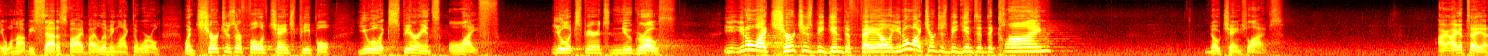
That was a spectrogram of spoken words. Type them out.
It will not be satisfied by living like the world. When churches are full of changed people, you will experience life. You'll experience new growth. You know why churches begin to fail? You know why churches begin to decline? No changed lives. I, I got to tell you,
